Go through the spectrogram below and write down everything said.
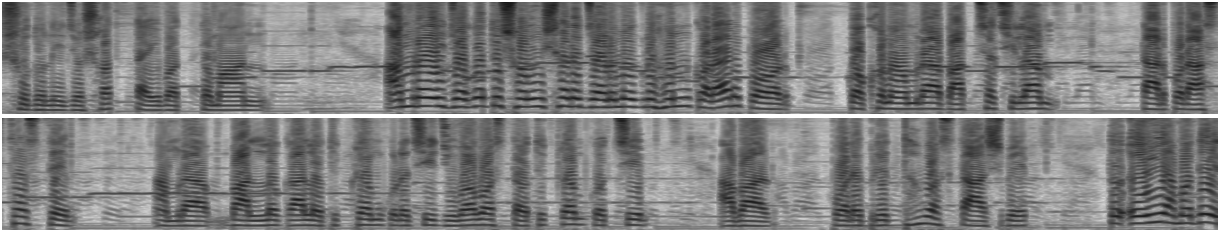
শুধু নিজ সত্তাই বর্তমান। আমরা এই জগৎ সংসারে জন্মগ্রহণ করার পর কখনো আমরা বাচ্চা ছিলাম, তারপর আস্তে আস্তে আমরা বাল্যকাল অতিক্রম করেছি, যুবাবস্থা অতিক্রম করছি, আবার পরে বৃদ্ধাবস্থা আসবে। তো এই আমাদের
